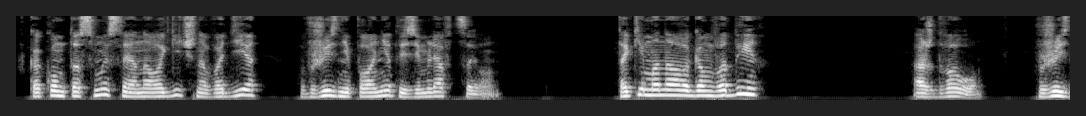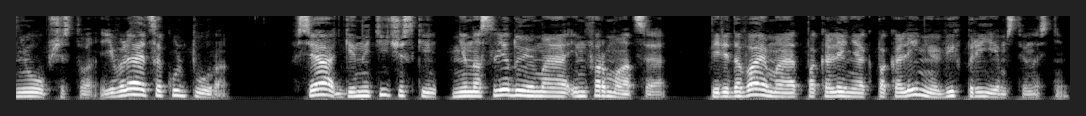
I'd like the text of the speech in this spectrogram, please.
в каком-то смысле аналогична воде в жизни планеты Земля в целом. Таким аналогом воды H2O в жизни общества является культура – Вся генетически ненаследуемая информация, передаваемая от поколения к поколению в их преемственности.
